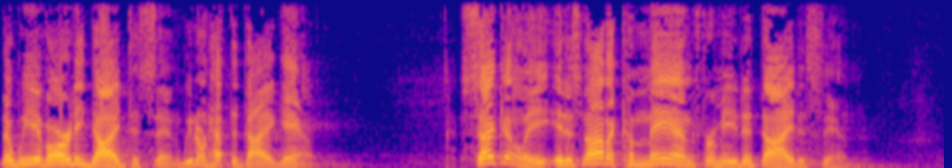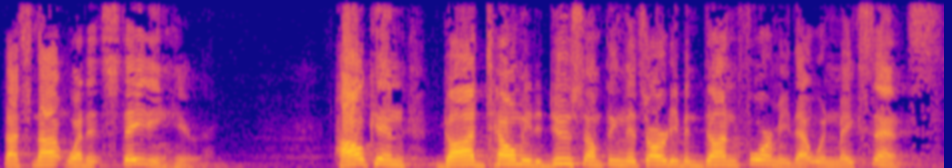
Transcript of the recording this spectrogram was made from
that we have already died to sin. We don't have to die again. Secondly, it is not a command for me to die to sin. That's not what it's stating here. How can God tell me to do something that's already been done for me? That wouldn't make sense.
